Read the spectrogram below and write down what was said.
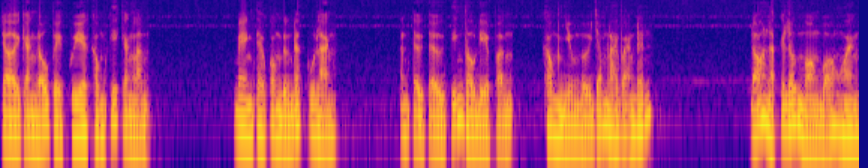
Trời càng đổ về khuya, không khí càng lạnh. Men theo con đường đất của làng, Anh từ từ tiến vào địa phận, Không nhiều người dám lai vãng đến. Đó là cái lối mòn bỏ hoang,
